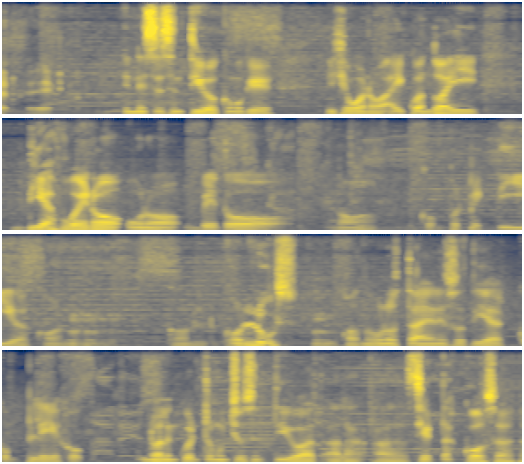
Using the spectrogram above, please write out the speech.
Perfecto. en ese sentido como que dije, bueno, hay cuando hay días buenos uno ve todo, ¿no? Con perspectiva, con, con, con luz. Cuando uno está en esos días complejos, no le encuentra mucho sentido a, a la- a ciertas cosas.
